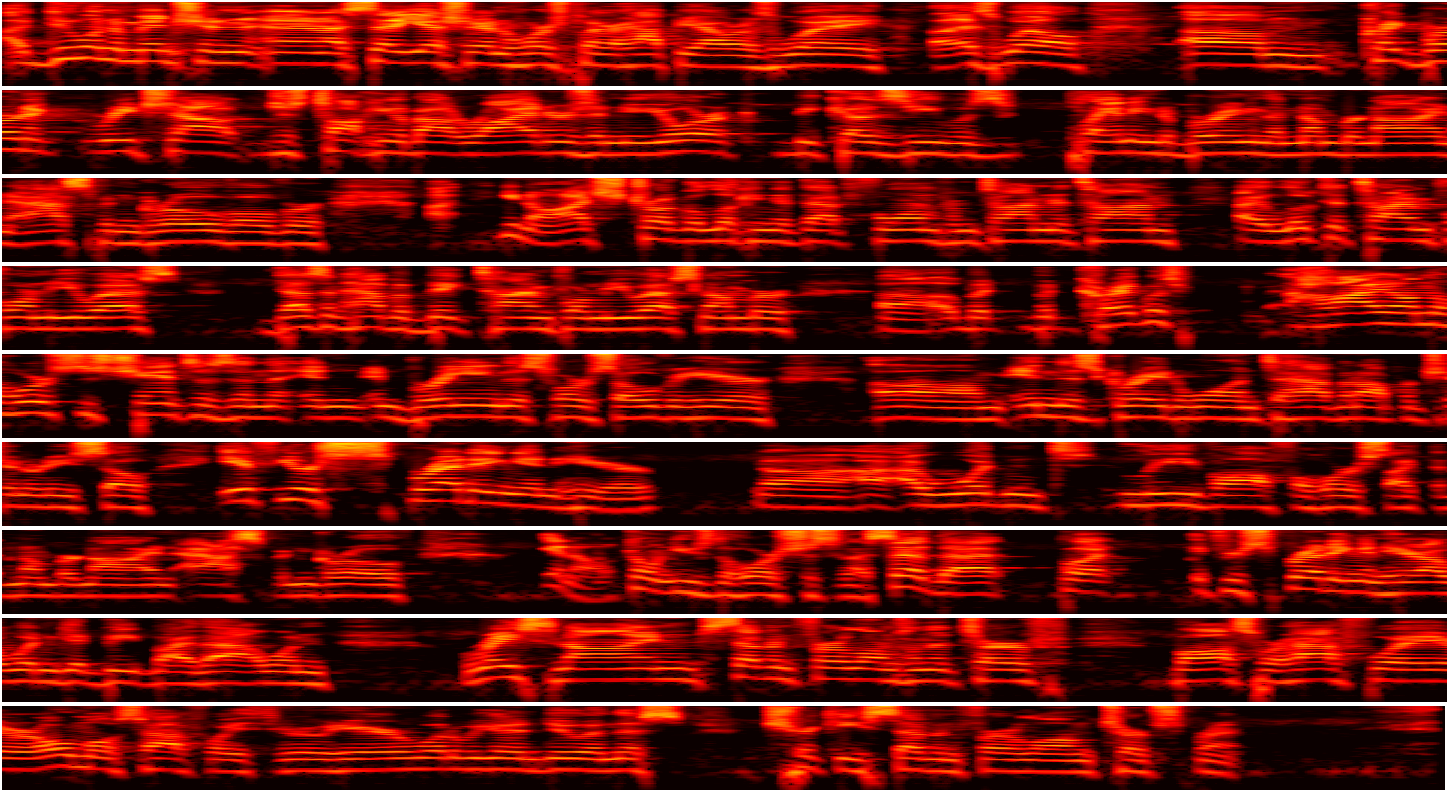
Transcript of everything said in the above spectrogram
I do want to mention, and I said it yesterday on Horseplayer Happy Hour as, way, uh, as well. Um, Craig Bernick reached out just talking about riders in New York because he was planning to bring the number nine Aspen Grove over. I, you know, I struggle looking at that form from time to time. I looked at Timeform US, doesn't have a big Timeform US number, uh, but but Craig was high on the horse's chances in, the, in, in bringing this horse over here um, in this Grade One to have an opportunity. So if you're spreading in here uh, I, wouldn't leave off a horse like the number nine Aspen Grove. You know, don't use the horse just I said that. But if you're spreading in here, I wouldn't get beat by that one. Race nine, seven furlongs on the turf. Boss, we're halfway or almost halfway through here. What are we going to do in this tricky seven furlong turf sprint?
